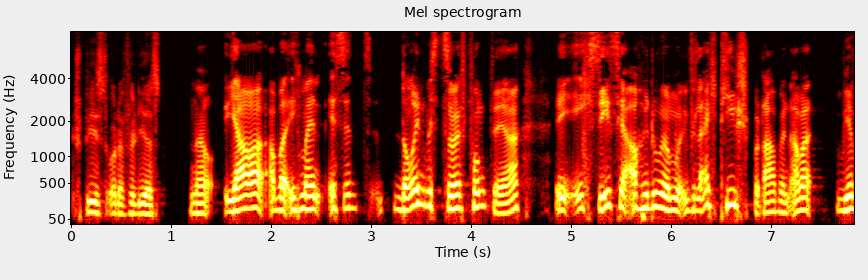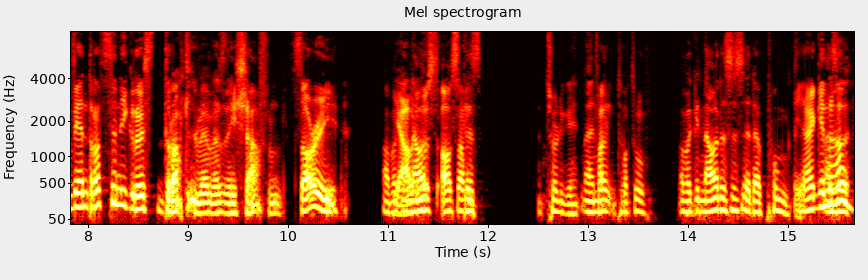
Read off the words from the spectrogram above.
spielst oder verlierst. Na, ja, aber ich meine, es sind neun bis zwölf Punkte, ja. Ich, ich sehe es ja auch wie du, wir vielleicht tief stapeln, aber wir werden trotzdem die größten Trottel, wenn wir es nicht schaffen. Sorry. aber ja, aber genau du musst auch sagen, das, Entschuldige, nein, fang du. Aber genau das ist ja der Punkt. Ja, genau. Also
